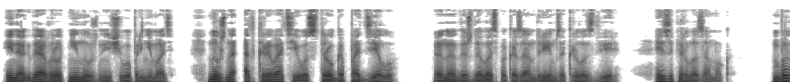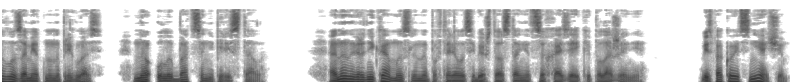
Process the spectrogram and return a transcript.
«Иногда в рот не нужно ничего принимать, нужно открывать его строго по делу». Она дождалась, пока за Андреем закрылась дверь и заперла замок. Белла заметно напряглась, но улыбаться не перестала. Она наверняка мысленно повторяла себе, что останется хозяйкой положения. Беспокоиться не о чем.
